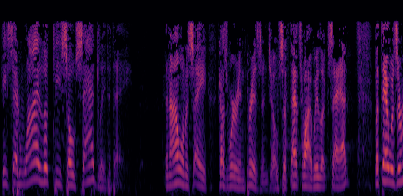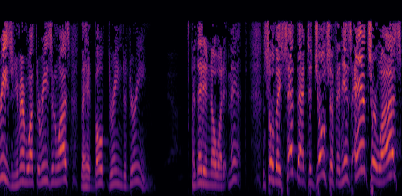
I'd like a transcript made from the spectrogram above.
He said, Why look ye so sadly today? And I want to say, because we're in prison, Joseph, that's why we look sad. But there was a reason. You remember what the reason was? They had both dreamed a dream. And they didn't know what it meant. And so they said that to Joseph, and his answer was,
